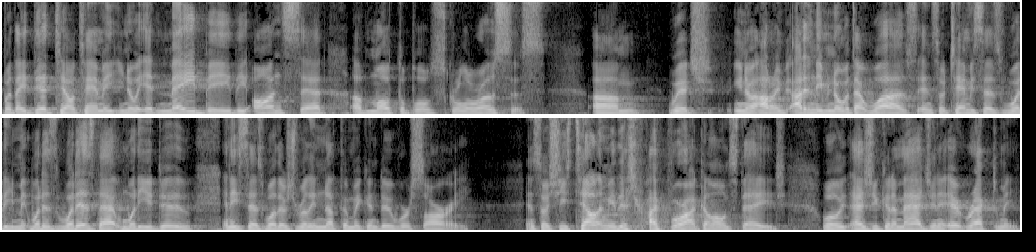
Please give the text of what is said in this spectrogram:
but they did tell Tammy, you know, it may be the onset of multiple sclerosis, um, which you know, I, don't even, I didn't even know what that was. And so Tammy says, what, do you, what, is, what is that and what do you do? And he says, Well, there's really nothing we can do. We're sorry. And so she's telling me this right before I come on stage. Well, as you can imagine, it, it wrecked me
